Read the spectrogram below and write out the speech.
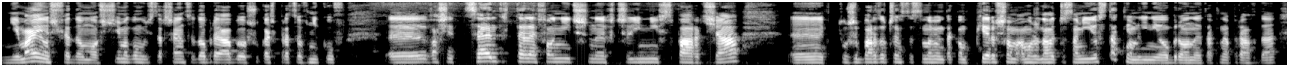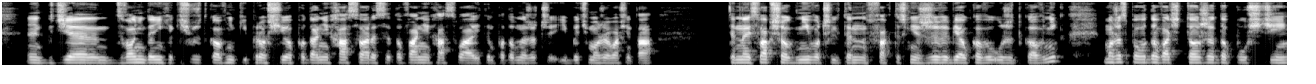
nie mają świadomości, mogą być wystarczająco dobre, aby oszukać pracowników właśnie centr telefonicznych czy linii wsparcia. E, którzy bardzo często stanowią taką pierwszą, a może nawet czasami i ostatnią linię obrony tak naprawdę, e, gdzie dzwoni do nich jakiś użytkownik i prosi o podanie hasła, resetowanie hasła i tym podobne rzeczy i być może właśnie ta ten najsłabsze ogniwo, czyli ten faktycznie żywy, białkowy użytkownik, może spowodować to, że dopuści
